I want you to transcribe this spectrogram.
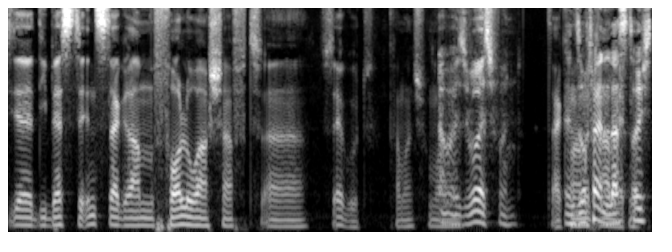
die, die beste Instagram-Followerschaft. Äh, sehr gut. Kann man schon mal. Aber sowas von. Insofern lasst euch,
